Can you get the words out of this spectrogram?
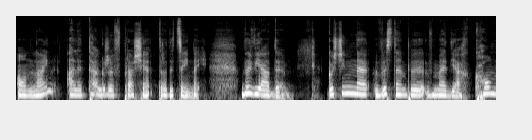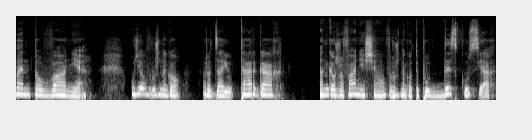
online, ale także w prasie tradycyjnej, wywiady, gościnne występy w mediach, komentowanie, udział w różnego rodzaju targach, angażowanie się w różnego typu dyskusjach,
